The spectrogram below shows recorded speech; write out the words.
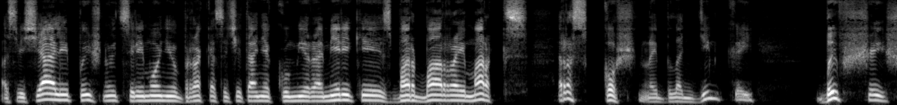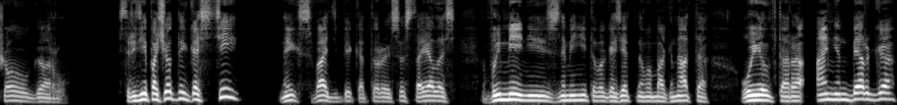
освещали пышную церемонию бракосочетания кумира Америки с Барбарой Маркс, роскошной блондинкой, бывшей шоу-герл. Среди почетных гостей на их свадьбе, которая состоялась в имении знаменитого газетного магната Уилтера Анненберга,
